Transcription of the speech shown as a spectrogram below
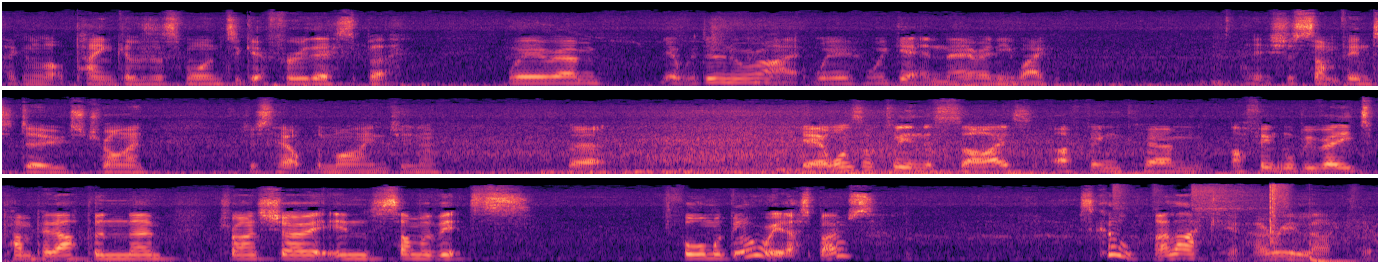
Taking a lot of painkillers this morning to get through this, but we're um, yeah we're doing all right. We're we're getting there anyway, and it's just something to do to try and just help the mind, you know. But yeah, once I clean the side, I think um, I think we'll be ready to pump it up and um, try and show it in some of its former glory, I suppose. It's cool. I like it. I really like it.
